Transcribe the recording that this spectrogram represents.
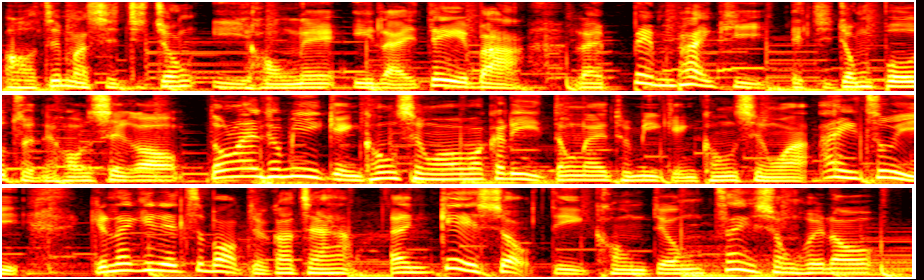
哦，这嘛是一种预防呢，伊内底吧来变歹去的一种保存的方式哦。Don't lie to me，健康生活我跟你，Don't lie to me，健康生活爱注意。今日的直播就到这，咱继续伫空中再相会喽。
